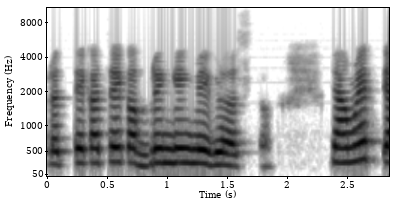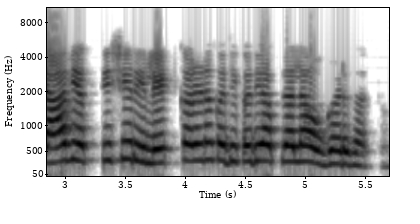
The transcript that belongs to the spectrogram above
प्रत्येकाचं एक अपब्रिंगिंग वेगळं असतं. त्यामुळे त्या व्यक्तीशी रिलेट करणं कधी कधी आपल्याला अवघड जातं.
